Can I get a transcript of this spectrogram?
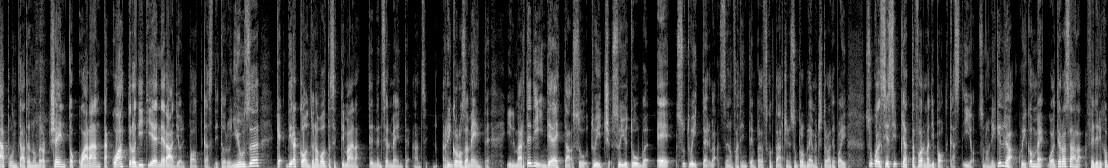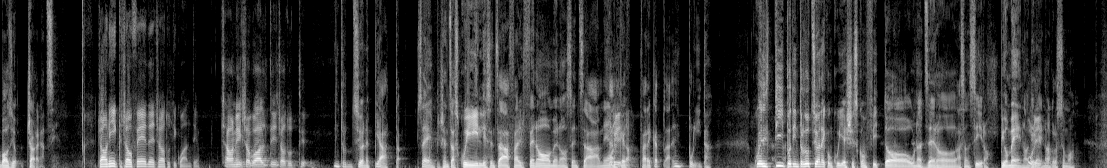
la puntata numero 144 di TN Radio, il podcast di Toro News che vi racconta una volta a settimana, tendenzialmente, anzi rigorosamente, il martedì in diretta su Twitch, su YouTube e su Twitter, ma se non fate in tempo ad ascoltarci nessun problema, ci trovate poi su qualsiasi piattaforma di podcast. Io sono Nikhil Già, qui con me Gualtiero Sala, Federico Bosio, ciao ragazzi. Ciao Nick, ciao Fede, ciao a tutti quanti. Ciao Nick, ciao Gualti, ciao a tutti. Introduzione piatta, semplice, senza squilli, senza fare il fenomeno, senza neanche Pulita. fare ah, pulita. Quel tipo di introduzione con cui esce sconfitto 1-0 a San Siro, più o meno direi, Pulita. no? Grosso modo.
